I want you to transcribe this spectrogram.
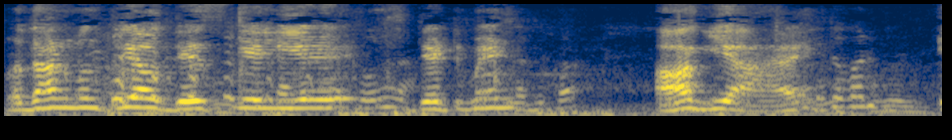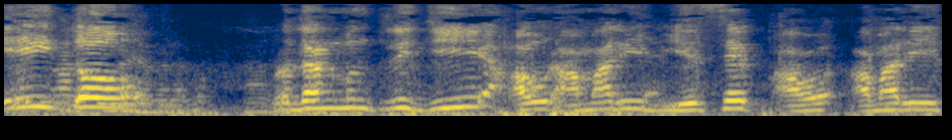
प्रधानमंत्री और देश के लिए स्टेटमेंट आ गया है। यही तो प्रधानमंत्री जी और हमारी बीएसएफ और हमारी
